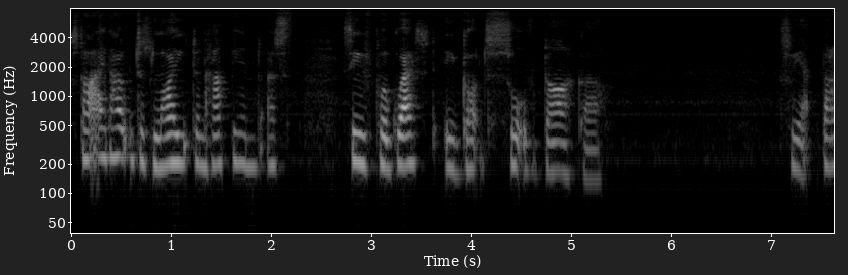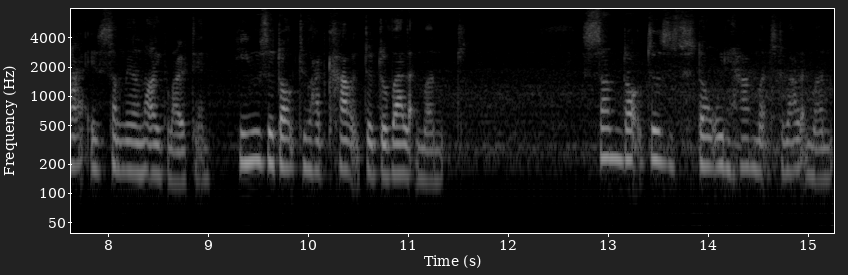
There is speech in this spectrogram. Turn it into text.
started out just light and happy, and as series progressed, it got sort of darker. So yeah, that is something I like about him. He was a doctor who had character development. Some doctors just don't really have much development,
